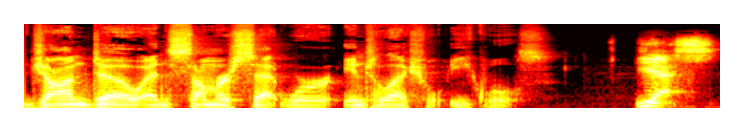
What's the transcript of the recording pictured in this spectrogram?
John Doe and Somerset were intellectual equals. Yes.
